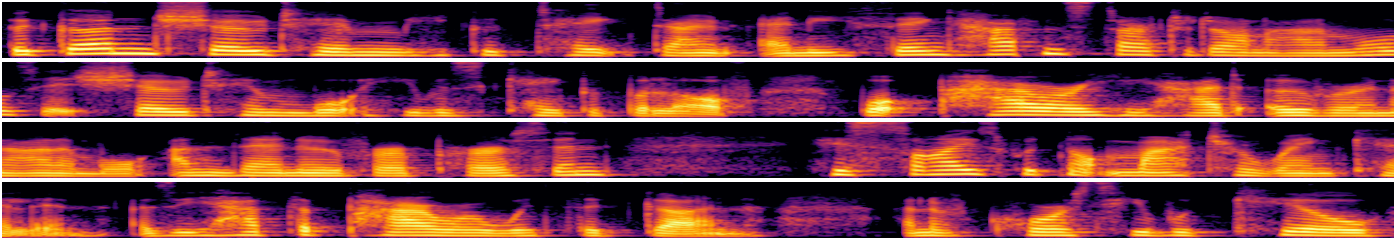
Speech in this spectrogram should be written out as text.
The gun showed him he could take down anything. Having started on animals, it showed him what he was capable of, what power he had over an animal and then over a person. His size would not matter when killing, as he had the power with the gun, and of course, he would kill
